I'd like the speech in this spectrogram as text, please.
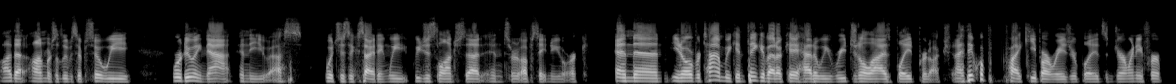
uh, that on which the loops are so we we're doing that in the us which is exciting. We we just launched that in sort of upstate new york. And then you know over time we can think about okay how do we regionalize blade production? I think we'll probably keep our razor blades in germany for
